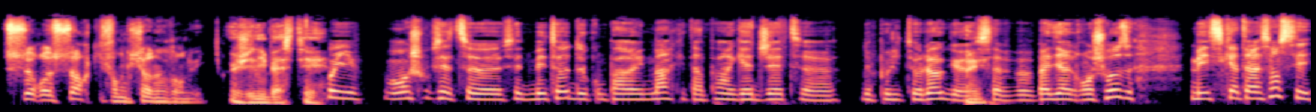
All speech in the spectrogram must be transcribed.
ce ressort qui fonctionne aujourd'hui. Eugénie Bastier. Oui, moi je trouve que cette, euh, cette méthode de comparer une marque est un peu un gadget euh, de politologue. Oui. Ça ne veut pas dire grand-chose. Mais ce qui est intéressant, c'est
